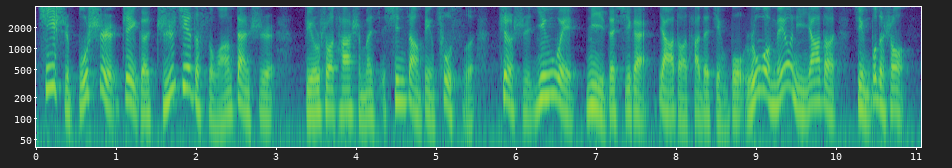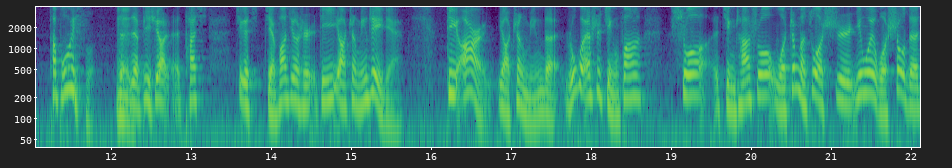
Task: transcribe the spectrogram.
即使不是这个直接的死亡，但是比如说他什么心脏病猝死，这是因为你的膝盖压到他的颈部。如果没有你压到颈部的时候，他不会死，这这必须要他这个检方就是第一要证明这一点，第二要证明的，如果要是警方说警察说我这么做是因为我受的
